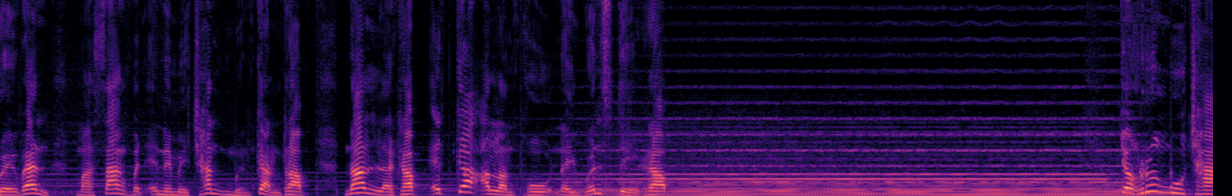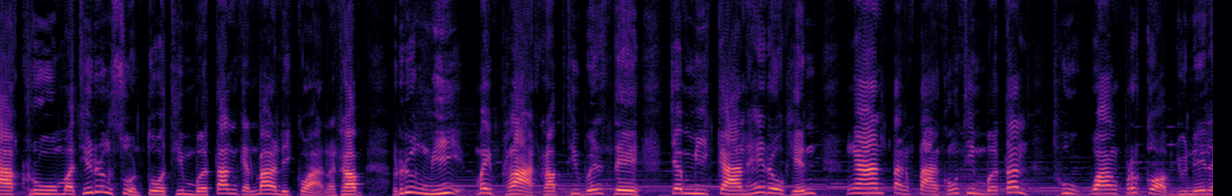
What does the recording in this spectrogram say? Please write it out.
Raven มาสร้างเป็นแอนิเมชันเหมือนกันครับ นั่นแหละครับเอ็ดการ์อลันโพใน Wednesday ครับ จากเรื่องบูชาครูมาที่เรื่องส่วนตัวทิมเบอร์ตันกันบ้างดีกว่านะครับ เรื่องนี้ไม่พลาดครับที่ Wednesday จะมีการให้เราเห็นงานต่างๆของทิมเบอร์ตันถูกวางประกอบอยู่ในห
